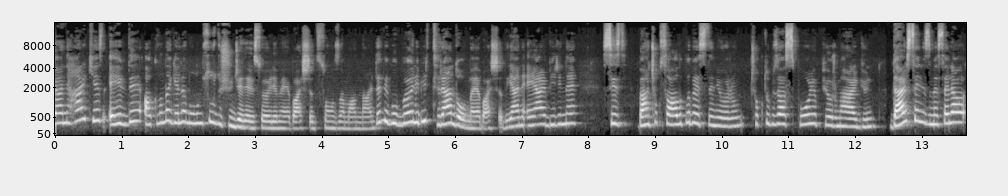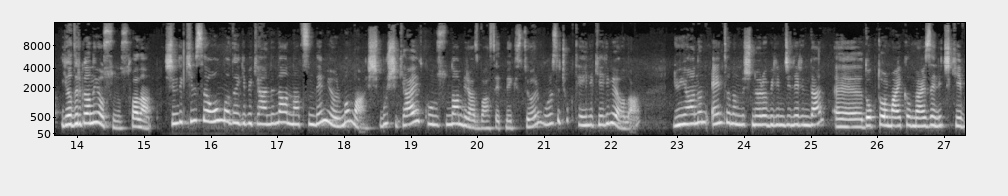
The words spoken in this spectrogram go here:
Yani herkes evde aklına gelen olumsuz düşünceleri söylemeye başladı son zamanlarda ve bu böyle bir trend olmaya başladı. Yani eğer birine siz ben çok sağlıklı besleniyorum, çok da güzel spor yapıyorum her gün derseniz mesela yadırganıyorsunuz falan. Şimdi kimse olmadığı gibi kendini anlatsın demiyorum ama bu şikayet konusundan biraz bahsetmek istiyorum. Burası çok tehlikeli bir alan. Dünyanın en tanınmış nörobilimcilerinden e, Dr. Michael Merzenic ki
